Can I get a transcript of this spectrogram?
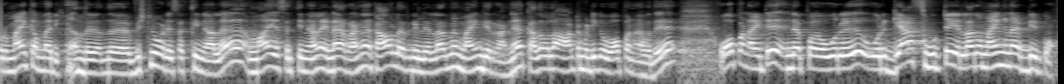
ஒரு மயக்கம் மாதிரி. அந்த அந்த விஷ்ணுவோட சக்தினால மாய சக்தினால என்ன ஆகுறாங்க? காவலர்கள் எல்லாருமே மயங்கிடுறாங்க. கதவுலாம் ஆட்டோமேட்டிக்காக ஓப்பன் ஆகுது. ஓப்பன் ஆயிட்டு இந்த இப்போ ஒரு ஒரு கேஸ் விட்டு எல்லாரும் மயங்கினா எப்படி இருக்கும்?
